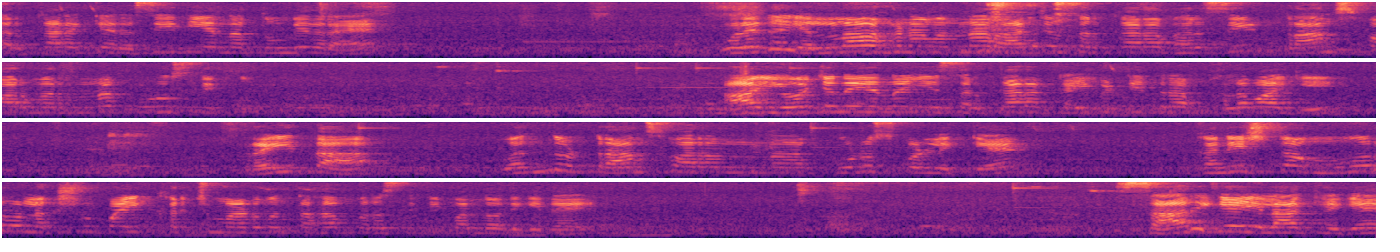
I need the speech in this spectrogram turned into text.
ಸರ್ಕಾರಕ್ಕೆ ರಸೀದಿಯನ್ನು ತುಂಬಿದರೆ ಉಳಿದ ಎಲ್ಲ ಹಣವನ್ನು ರಾಜ್ಯ ಸರ್ಕಾರ ಭರಿಸಿ ಟ್ರಾನ್ಸ್ಫಾರ್ಮರ್ನ ಕೂಡಿಸ್ತಿತ್ತು. ಆ ಯೋಜನೆಯನ್ನು ಈ ಸರ್ಕಾರ ಕೈಬಿಟ್ಟಿದ್ದರ ಫಲವಾಗಿ ರೈತ ಒಂದು ಟ್ರಾನ್ಸ್ಫಾರ್ಮರ್ನ ಕೂಡಿಸ್ಕೊಳ್ಳಿಕ್ಕೆ ಕನಿಷ್ಠ ಮೂರು ಲಕ್ಷ ರೂಪಾಯಿ ಖರ್ಚು ಮಾಡುವಂತಹ ಪರಿಸ್ಥಿತಿ ಬಂದೊದಗಿದೆ. ಸಾರಿಗೆ ಇಲಾಖೆಗೆ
